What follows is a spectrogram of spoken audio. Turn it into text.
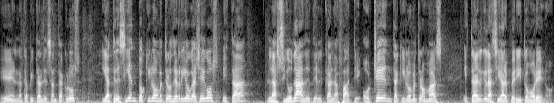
eh, en la capital de Santa Cruz, y a 300 kilómetros de Río Gallegos está la ciudad del Calafate, 80 kilómetros más está el glaciar Perito Moreno.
